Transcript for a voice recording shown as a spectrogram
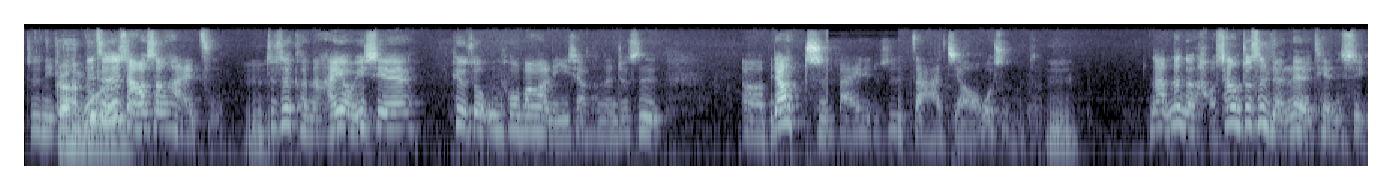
就是你你只是想要生孩子。就是可能还有一些，譬如说乌托邦的理想，可能就是，呃，比较直白一点，就是杂交或什么的。嗯，那那个好像就是人类的天性。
